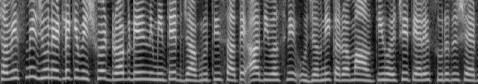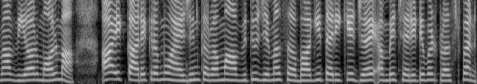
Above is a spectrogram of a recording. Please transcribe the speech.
છવ્વીસમી જૂન એટલે કે વિશ્વ ડ્રગ ડે નિમિત્તે જાગૃતિ સાથે આ દિવસની ઉજવણી કરવામાં આવતી હોય છે. ત્યારે સુરત શહેરમાં વીઆર મોલમાં આ એક કાર્યક્રમનું આયોજન કરવામાં આવ્યું હતું, જેમાં સહભાગી તરીકે જય અંબે ચેરિટેબલ ટ્રસ્ટ પણ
